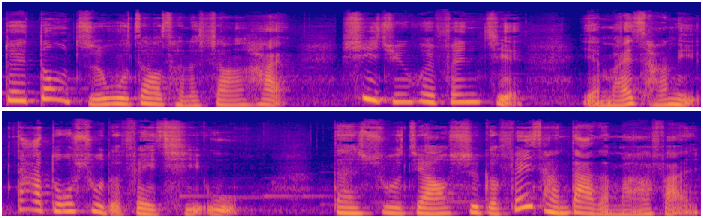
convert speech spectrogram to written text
对动植物造成的伤害。细菌会分解掩埋场里大多数的废弃物，但塑胶是个非常大的麻烦，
